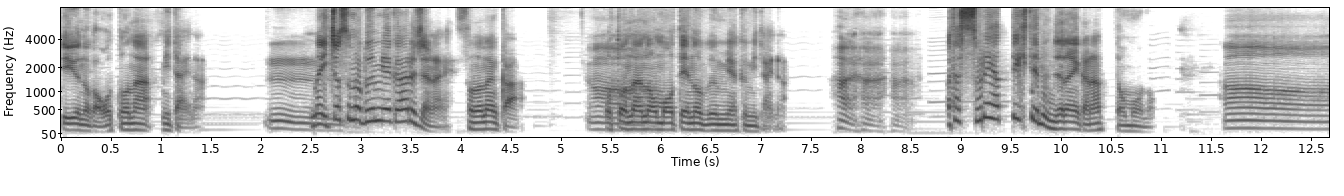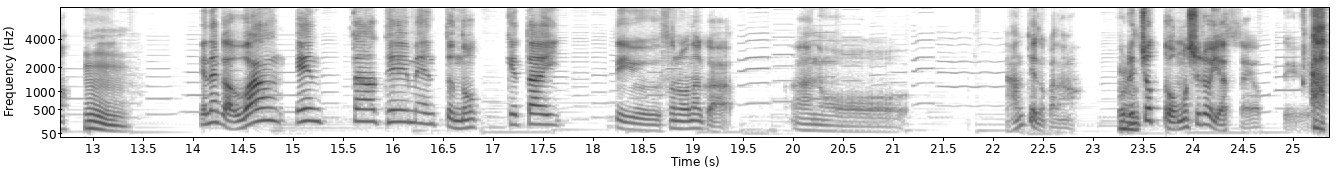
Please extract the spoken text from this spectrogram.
ていうのが大人みたいな。うん。まあ一応その文脈あるじゃないそのなんか、大大人の。モテの文脈みたいな。はいはいはい。私それやってきてるんじゃないかなって思うの。ああ。うん。え、なんか、ワンエンターテインメント乗っけたいっていう、そのなんか、あのーなんていうのかな。俺ちょっと面白いやつだよっていう。あ、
